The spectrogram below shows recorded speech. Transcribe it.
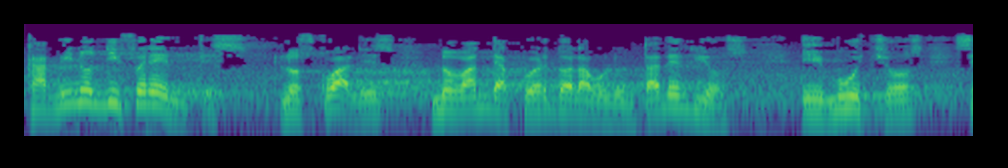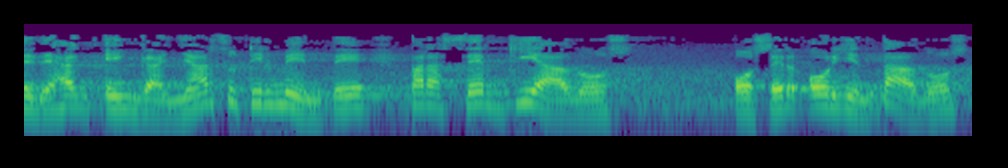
caminos diferentes, los cuales no van de acuerdo a la voluntad de Dios, y muchos se dejan engañar sutilmente para ser guiados o ser orientados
